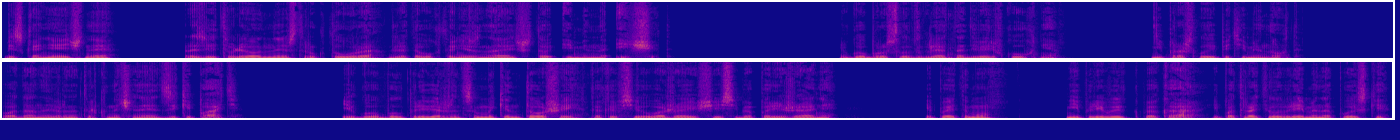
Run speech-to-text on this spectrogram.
Бесконечная, разветвленная структура для того, кто не знает, что именно ищет. Юго бросил взгляд на дверь в кухне. Не прошло и пяти минут. Вода, наверное, только начинает закипать. Юго был приверженцем Макинтошей, как и все уважающие себя парижане, и поэтому не привык к ПК и потратил время на поиски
